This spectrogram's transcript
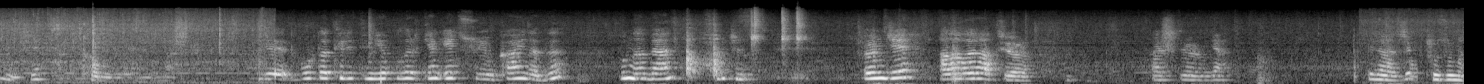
İyice kavuruyorum bunlar. Şimdi burada tritim yapılırken et suyum kaynadı. Buna ben bütün önce analları atıyorum. Haşlıyorum gel. Birazcık tuzumu.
